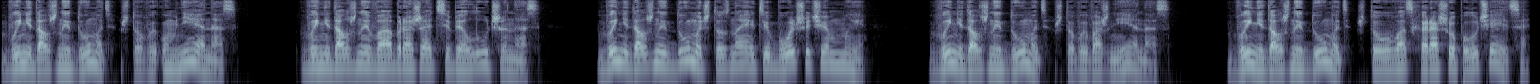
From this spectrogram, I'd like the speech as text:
вы не должны думать, что вы умнее нас. Вы не должны воображать себя лучше нас. Вы не должны думать, что знаете больше, чем мы. Вы не должны думать, что вы важнее нас. Вы не должны думать, что у вас хорошо получается.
